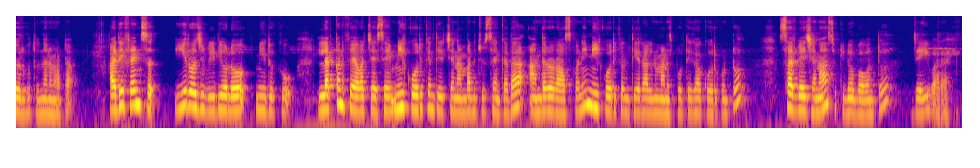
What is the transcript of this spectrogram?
దొరుకుతుందనమాట అది ఫ్రెండ్స్ ఈరోజు వీడియోలో మీకు లక్కను ఫేవర్ చేసే మీ కోరికను తీర్చే నంబర్ని చూసాం కదా? అందరూ రాసుకొని మీ కోరికలు తీరాలని మనస్ఫూర్తిగా కోరుకుంటూ సర్వేజన సుఖినోభవంతో జై వారాహి.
